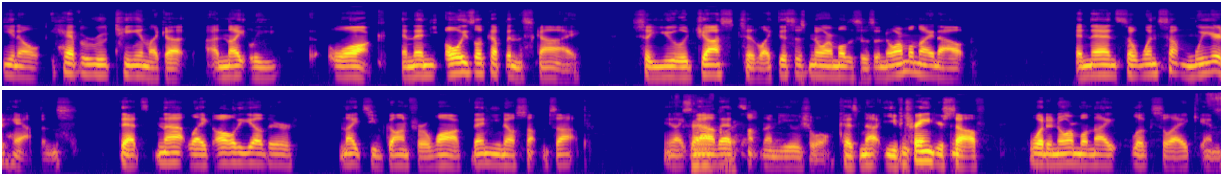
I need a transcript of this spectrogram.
you know, have a routine like a, a nightly walk and then you always look up in the sky. So you adjust to like this is normal, this is a normal night out. And then so when something weird happens, that's not like all the other nights you've gone for a walk, then you know something's up. You're like, now that's something unusual because now you've mm. trained yourself what a normal night looks like, and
